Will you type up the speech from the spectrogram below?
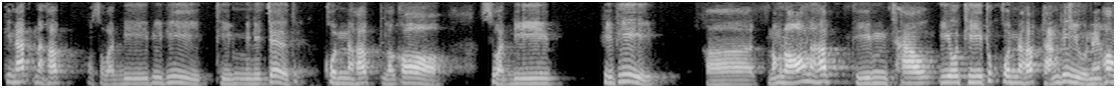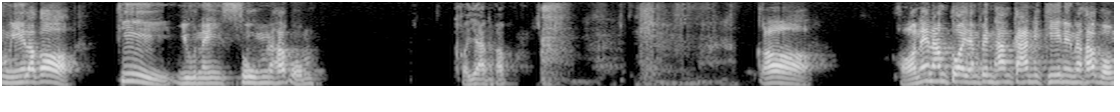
พี่นัทนะครับ สวัสดีพี่ๆทีมมินิเจอร์ทุกคนนะครับ แล้วก็สวัสดีพี่ๆเอ่น้องๆนะครับ ทีมชาว EOT ทุกคนนะครับ ทั้งที่อยู่ในห้องนี้แล้วก็ที่อยู่ในซูมนะครับผม ขออนุญาตครับ ก็ขอแนะนำตัวอย่างเป็นทางการอีกทีหนึ่งนะครับผม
